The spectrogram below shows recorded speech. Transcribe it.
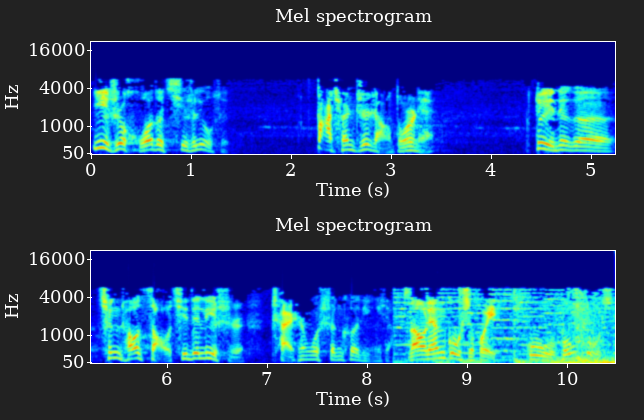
一直活到七十六岁，大权执掌多少年，对那个清朝早期的历史产生过深刻的影响。老梁故事会，故宫故事，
